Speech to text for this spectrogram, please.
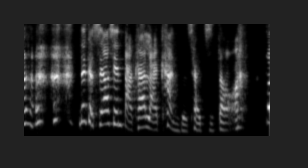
那个是要先打开来看的才知道啊。对，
